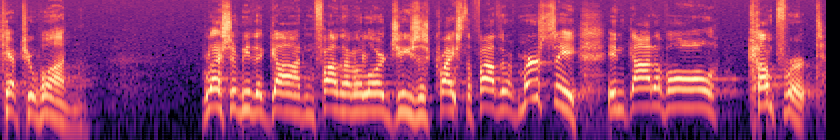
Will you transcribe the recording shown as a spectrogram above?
chapter 1. Blessed be the God and Father of our Lord Jesus Christ, the Father of mercy and God of all comfort,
